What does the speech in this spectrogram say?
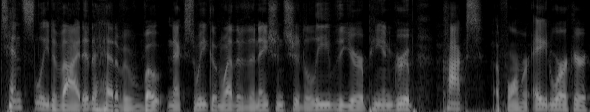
tensely divided ahead of a vote next week on whether the nation should leave the European group. Cox, a former aid worker,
